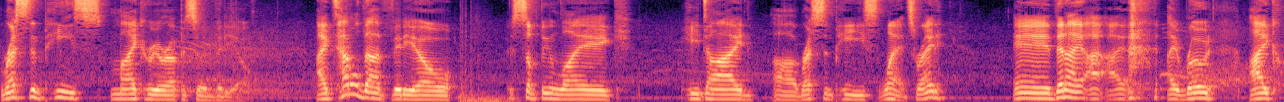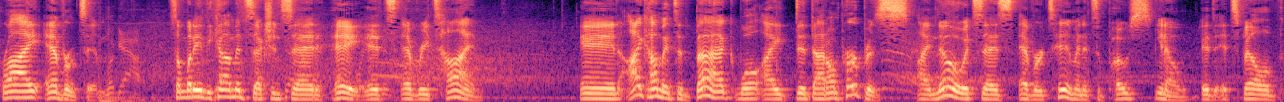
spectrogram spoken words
Rest in Peace My Career episode video. I titled that video something like, He died, uh, rest in peace, Lance, right? And then I, I, I wrote, I cry Evertim. Somebody in the comment section said, hey, it's every time. And I commented back, well, I did that on purpose. I know it says Evertim, and it's supposed, you know, it, it's spelled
